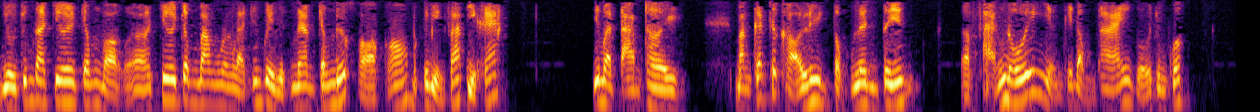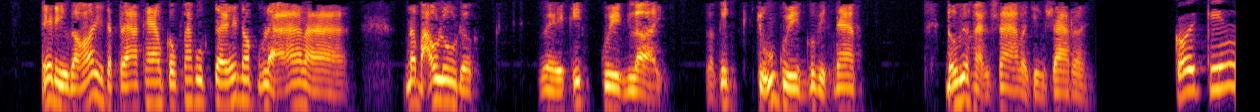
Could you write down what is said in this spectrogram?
dù chúng ta chưa trong bọn uh, ờ, chưa trong mong rằng là chính quyền Việt Nam trong nước họ có một cái biện pháp gì khác nhưng mà tạm thời bằng cách thức họ liên tục lên tiếng uh, phản đối những cái động thái của Trung Quốc. Cái điều đó thì thật ra theo công pháp quốc tế nó cũng đã là nó bảo lưu được về cái quyền lợi và cái chủ quyền của Việt Nam đối với Hoàng Sa và Trường Sa rồi. Có ý kiến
